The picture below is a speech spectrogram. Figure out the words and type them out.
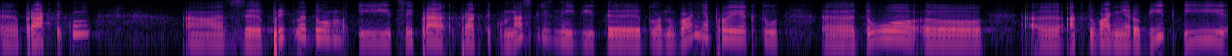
е, практикум з прикладом, і цей пра- практикум наскрізний від е, планування проєкту до актування робіт і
